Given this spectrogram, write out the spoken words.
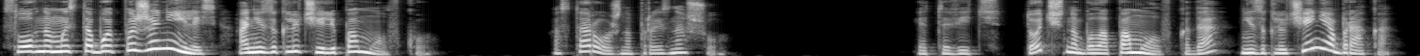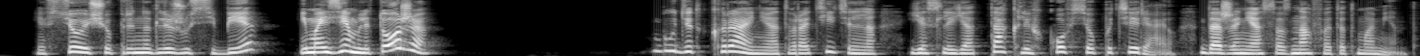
словно мы с тобой поженились, а не заключили помолвку. Осторожно произношу. Это ведь точно была помолвка, да? Не заключение брака? Я все еще принадлежу себе? И мои земли тоже? Будет крайне отвратительно, если я так легко все потеряю, даже не осознав этот момент.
